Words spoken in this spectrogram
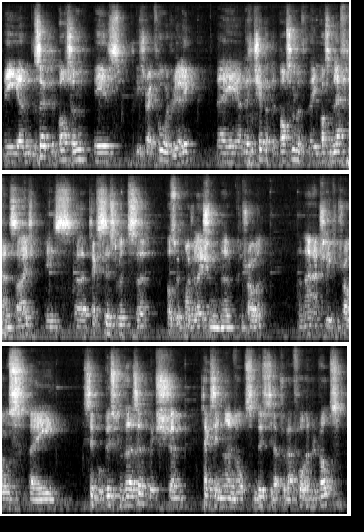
The, um, the circuit at the bottom is pretty straightforward really. The uh, little chip at the bottom of the bottom left-hand side is uh, Texas Instruments uh, pulse width modulation um, controller, and that actually controls a simple boost converter which um, takes in 9 volts and boosts it up to about 400 volts,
